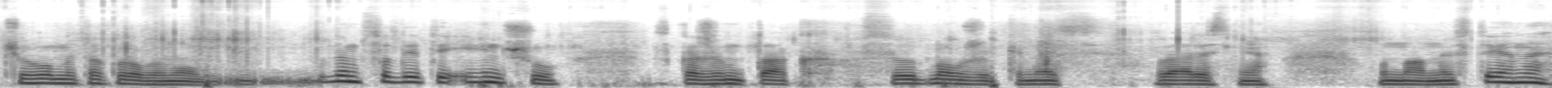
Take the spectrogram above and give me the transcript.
Чого ми так робимо? Будемо садити іншу, скажімо так, все одно вже кінець вересня вона не встигне,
